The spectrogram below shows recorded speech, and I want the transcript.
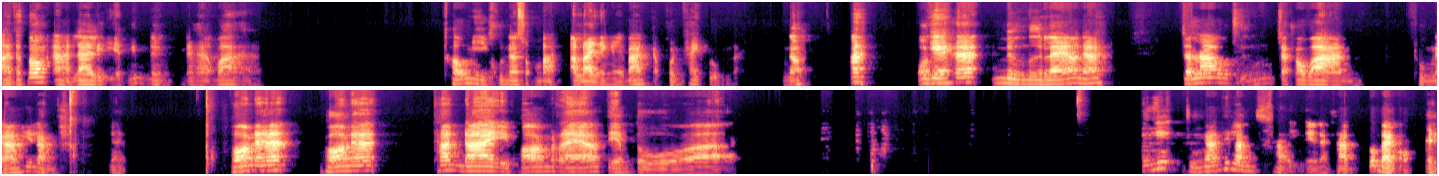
อาจจะต้องอ่านรายละเอียดนิดหนึ่งนะฮะว่า เขามีคุณสมบัติอะไรยังไงบ้างกับคนไข้กลุ่มไหนเนาะอะโอเคครับ10,000แล้วนะ จะเล่าถึงจักรวาลถุงน้ำที่รังไข่นะพร้อมนะฮะพร้อมนะฮะท่านใดพร้อมแล้วเตรียมตัว ทีนี้ถุงน้ำที่รังไข่เนี่ยนะครับ ก็แบ่งออกเป็น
